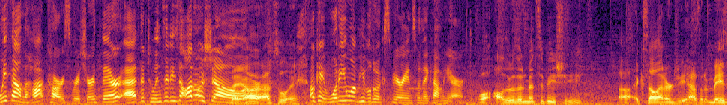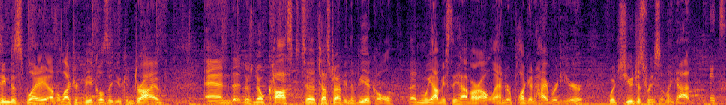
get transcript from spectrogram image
We found the hot cars, Richard. They're at the Twin Cities Auto Show. They are, absolutely. Okay, what do you want people to experience when they come here? Well, other than Mitsubishi, uh, Xcel Energy has an amazing display of electric vehicles that you can drive, and there's no cost to test driving the vehicle. And we obviously have our Outlander plug-in hybrid here, which you just recently got. It's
